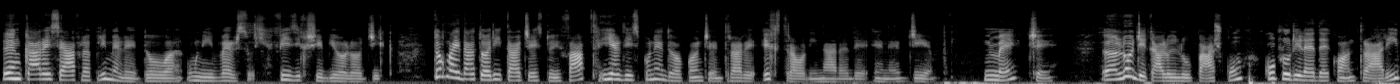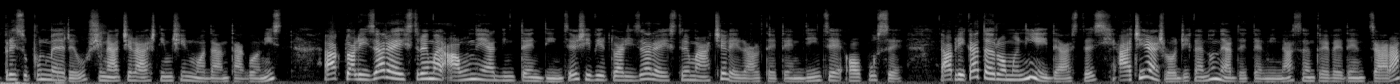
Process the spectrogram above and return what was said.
în care se află primele două universuri, fizic și biologic. Tocmai datorită acestui fapt, el dispune de o concentrare extraordinară de energie. M.C. În logica lui Lupașcu, cuplurile de contrarii presupun mereu și în același timp și în mod antagonist actualizarea extremă a uneia din tendințe și virtualizarea extremă a celelalte tendințe opuse. Aplicată României de astăzi, aceeași logică nu ne-ar determina să întrevedem țara,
